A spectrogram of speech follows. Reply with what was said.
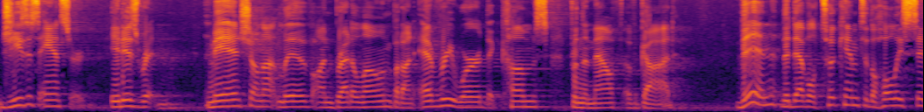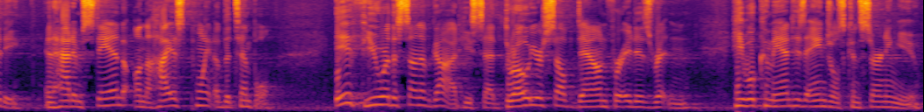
Jesus answered, It is written, Man shall not live on bread alone, but on every word that comes from the mouth of God. Then the devil took him to the holy city and had him stand on the highest point of the temple. If you are the Son of God, he said, throw yourself down, for it is written, He will command His angels concerning you,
